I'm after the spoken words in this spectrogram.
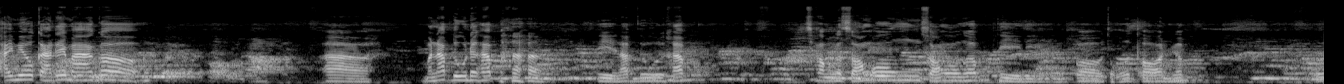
ใครมีโอกาสได้มาก็มานับดูนะครับนี่นับดูครับ ช่องละสององค์สององค์ครับนี่นี่ก็โถทอนครับโอ้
